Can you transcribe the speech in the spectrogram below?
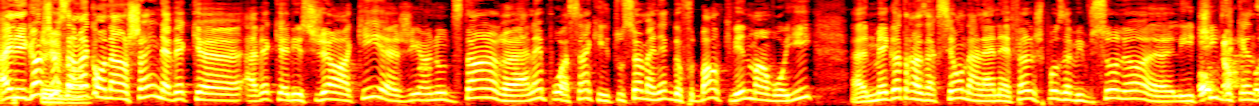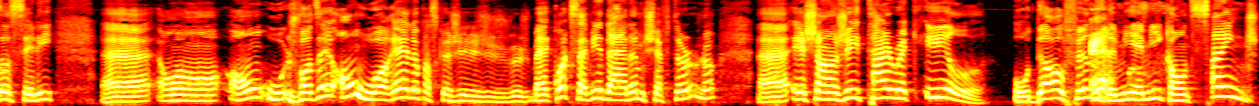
Hey, les gars, juste bon. avant qu'on enchaîne avec, euh, avec les sujets hockey, euh, j'ai un auditeur, euh, Alain Poisson, qui est tout ça un maniaque de football, qui vient de m'envoyer euh, une méga transaction dans la NFL. Je sais pas si vous avez vu ça, là. euh, les Chiefs non, de Kansas City euh, ou, je vais dire ont ou auraient, là, parce que je- je- ben, quoi que ça vient d'Adam Schefter, là, euh, échangé Tyrek Hill aux Dolphins de Miami contre cinq,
